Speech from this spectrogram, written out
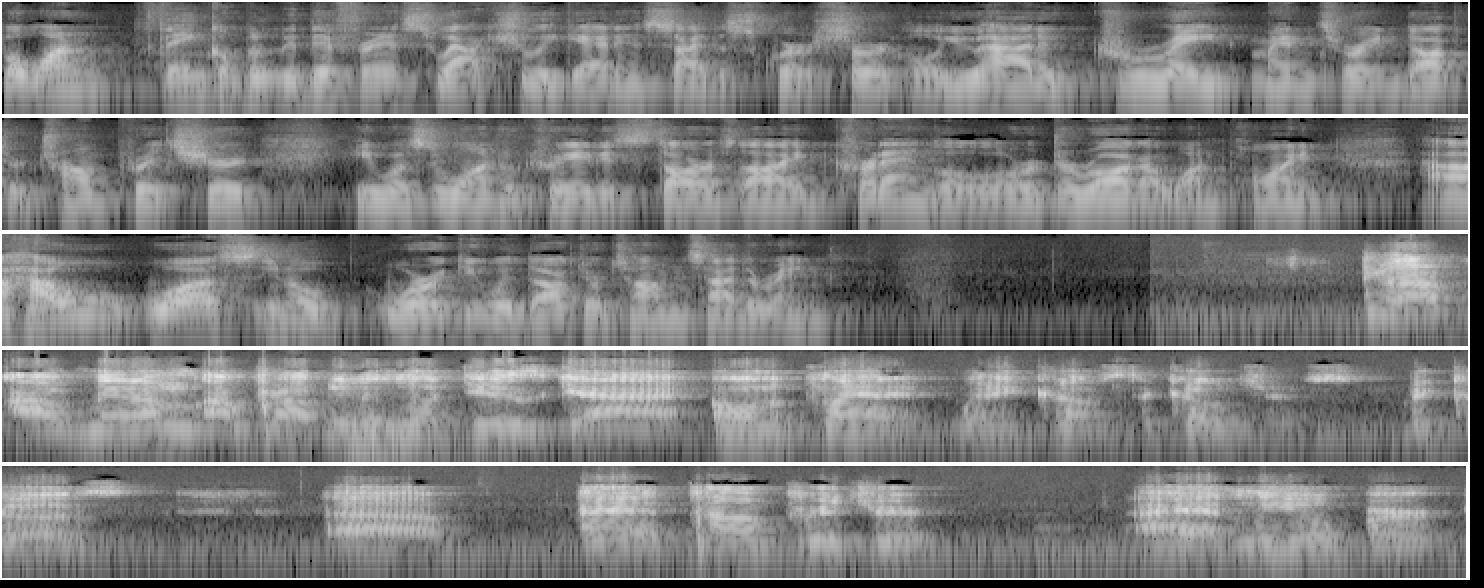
But one thing completely different is to actually get inside the square circle. You had a great mentor in Dr. Tom Pritchard. He was the one who created stars like Kurt Angle or The Rock at one point. Uh, how was you know working with Dr. Tom inside the ring? You know, I, I, man, I'm I'm probably the luckiest guy on the planet when it comes to coaches because uh, I had Tom Pritchard, I had Leo Burke,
